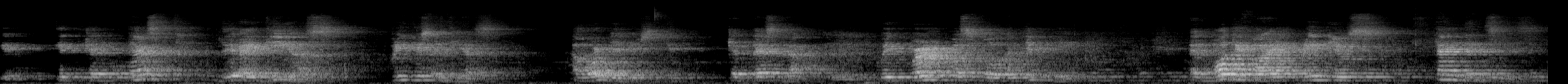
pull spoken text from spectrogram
it, it can test the ideas, previous ideas, our beliefs, it can test that with purposeful activity and modify previous tendencies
